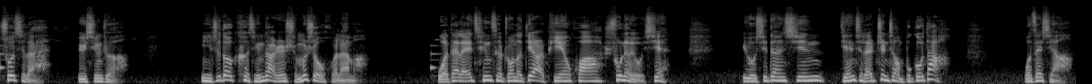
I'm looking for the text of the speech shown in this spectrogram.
说起来，旅行者，你知道克勤大人什么时候回来吗？我带来青色庄的第二批烟花数量有限，有些担心点起来阵仗不够大。我在想，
